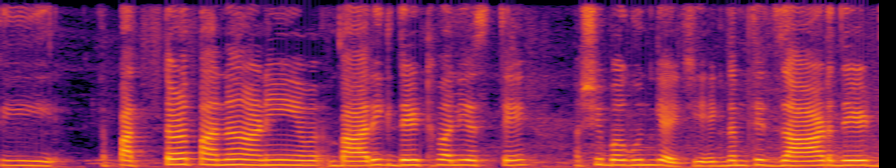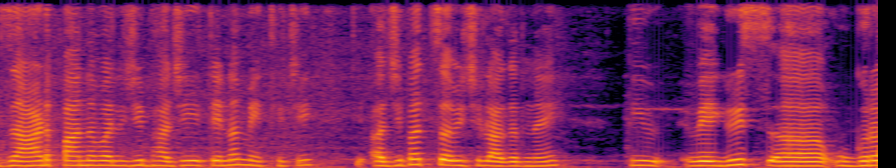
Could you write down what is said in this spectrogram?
ती पातळ पानं आणि बारीक देठवाली असते. अशी बघून घ्यायची. एकदम ते जाड देठ जाड पानंवाली जी भाजी येते ना मेथीची ती अजिबात चवीची लागत नाही. ती वेगळीच उग्र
